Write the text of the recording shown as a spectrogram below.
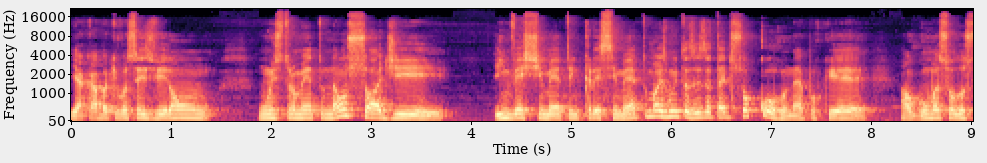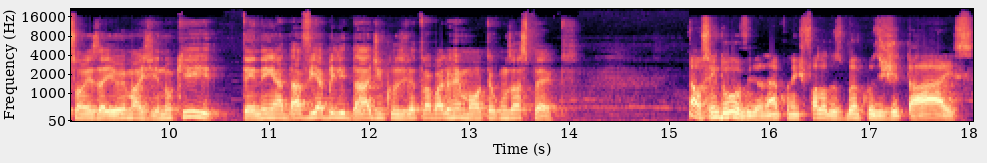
e acaba que vocês viram um, um instrumento não só de investimento em crescimento, mas muitas vezes até de socorro, né? Porque algumas soluções aí eu imagino que tendem a dar viabilidade, inclusive, a trabalho remoto em alguns aspectos. Não, sem dúvida, né? Quando a gente fala dos bancos digitais,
